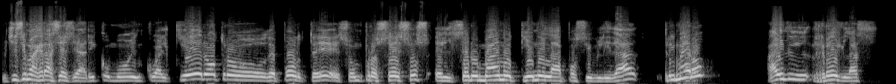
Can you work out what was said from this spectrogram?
Muchísimas gracias, Yari. Como en cualquier otro deporte, son procesos. El ser humano tiene la posibilidad. Primero, hay reglas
